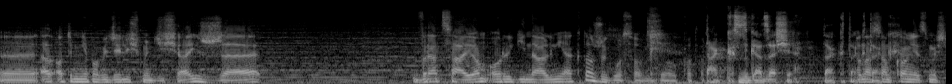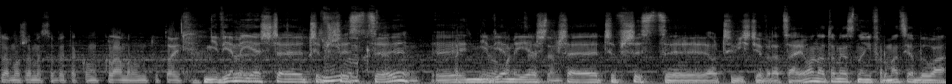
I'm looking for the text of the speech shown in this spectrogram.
E, a o tym nie powiedzieliśmy dzisiaj, że wracają oryginalni aktorzy głosowi do Kotora. Tak, zgadza się. Tak, tak, to na tak. sam koniec myślę, możemy sobie taką klamrą tutaj. Nie wiemy jeszcze, czy wszyscy. Nie wiemy jeszcze, czy wszyscy oczywiście wracają. Natomiast no, informacja była,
